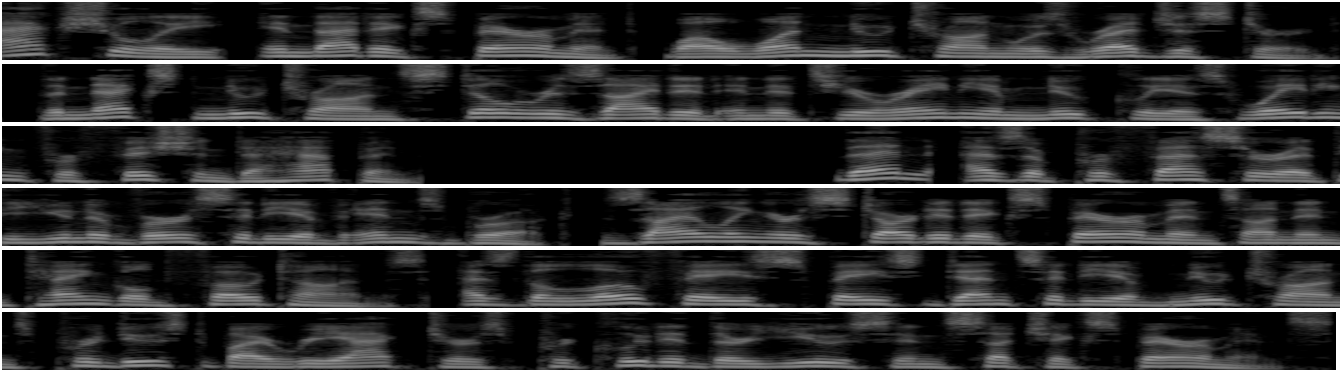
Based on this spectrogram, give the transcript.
Actually, in that experiment, while one neutron was registered, the next neutron still resided in its uranium nucleus waiting for fission to happen. Then, as a professor at the University of Innsbruck, Zeilinger started experiments on entangled photons, as the low-phase space density of neutrons produced by reactors precluded their use in such experiments.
